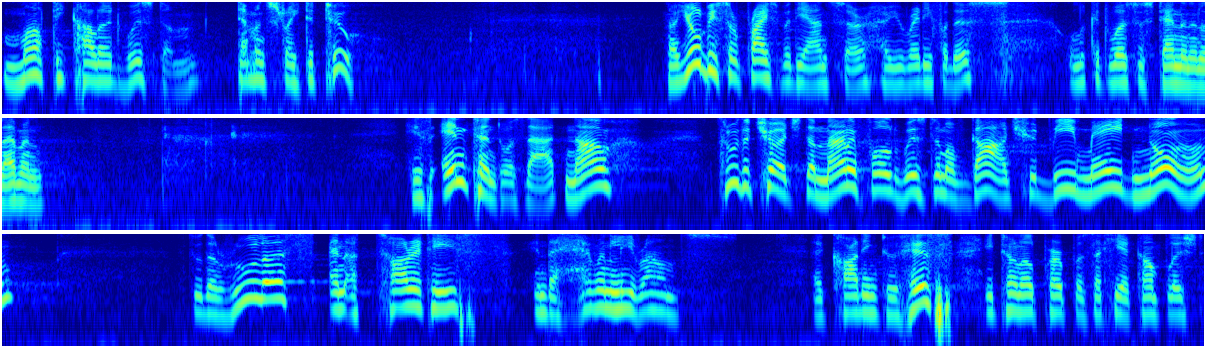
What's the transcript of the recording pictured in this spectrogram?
multicolored wisdom demonstrated to? Now, you'll be surprised by the answer. Are you ready for this? Look at verses 10 and 11. His intent was that now, through the church, the manifold wisdom of God should be made known to the rulers and authorities in the heavenly realms, according to his eternal purpose that he accomplished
